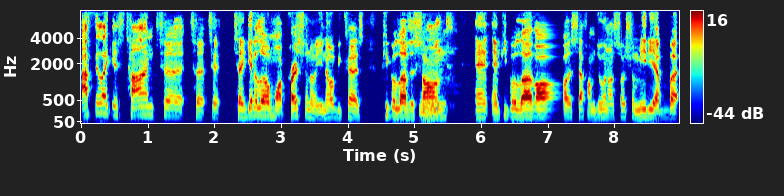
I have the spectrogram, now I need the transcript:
i feel like it's time to to to, to get a little more personal you know because people love the mm-hmm. songs mm-hmm. and and people love all, all the stuff i'm doing on social media but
